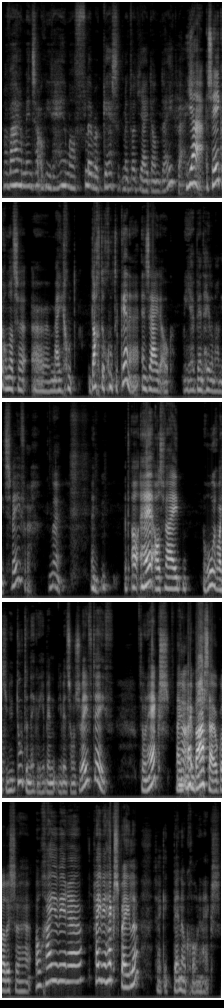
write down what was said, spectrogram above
Maar waren mensen ook niet helemaal flabbergasted met wat jij dan deed bij? Ja, zeker omdat ze eh, mij goed, dachten goed te kennen. En zeiden ook, maar jij bent helemaal niet zweverig. Nee. En het, al- hè, als wij horen wat je nu doet, dan denken we, je bent, je bent zo'n zweefteef. Zo'n heks. Mijn, Ja. mijn baas zei ook wel eens, eh, oh, ga je, weer, eh, ga je weer heks spelen? Dan zei ik, ik ben ook gewoon een heks.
